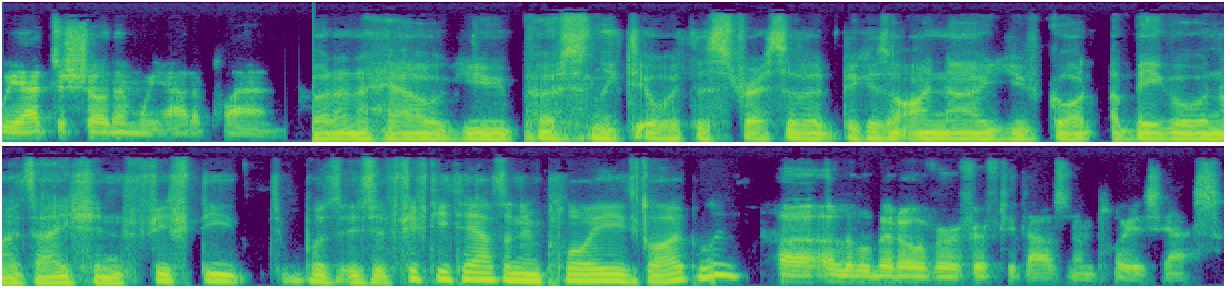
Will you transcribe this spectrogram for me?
we had to show them we had a plan. I don't know how you personally deal with the stress of it because I know you've got a big organization. Fifty was is it fifty thousand employees globally? Uh, a little bit over fifty thousand employees. Yes.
